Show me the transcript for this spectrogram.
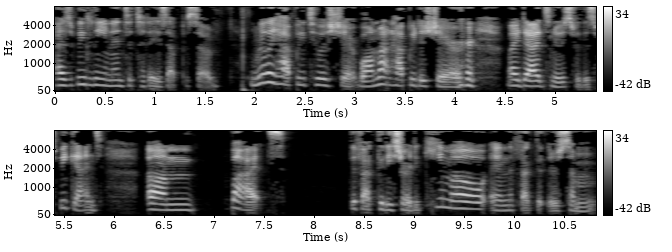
as we lean into today's episode. Really happy to share, well, I'm not happy to share my dad's news for this weekend, um, but the fact that he started chemo and the fact that there's some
